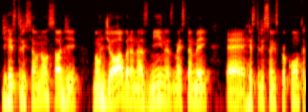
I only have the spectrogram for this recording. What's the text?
de restrição não só de mão de obra nas minas, mas também é, restrições por conta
